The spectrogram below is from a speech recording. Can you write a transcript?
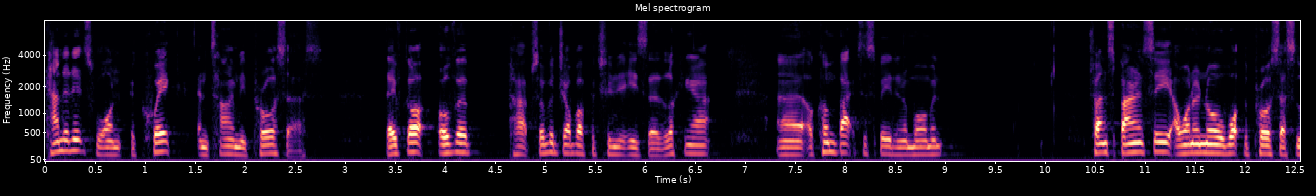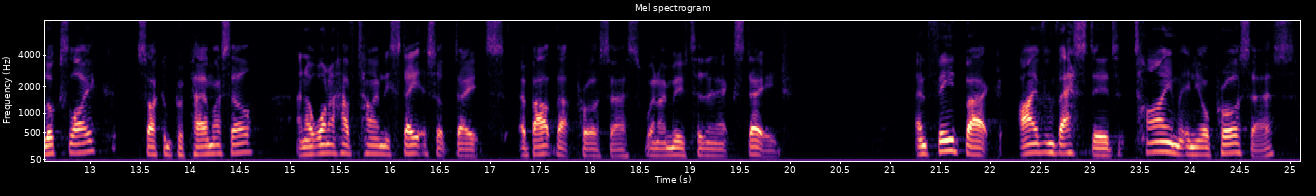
candidates want a quick and timely process. They've got other, perhaps other job opportunities they're looking at. Uh, I'll come back to speed in a moment. Transparency, I want to know what the process looks like so I can prepare myself. And I want to have timely status updates about that process when I move to the next stage. And feedback, I've invested time in your process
